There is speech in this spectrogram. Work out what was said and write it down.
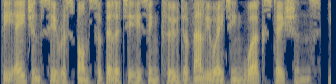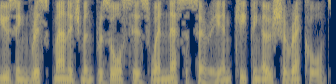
The agency responsibilities include evaluating workstations, using risk management resources when necessary and keeping OSHA records.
